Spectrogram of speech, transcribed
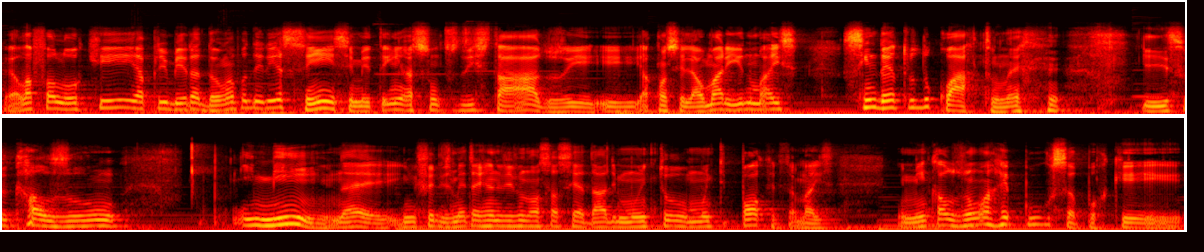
ela falou que a primeira dama poderia sim se meter em assuntos de estados e, e aconselhar o marido, mas sim dentro do quarto, né? E isso causou um, em mim, né? Infelizmente a gente vive numa sociedade muito muito hipócrita, mas em mim causou uma repulsa, porque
